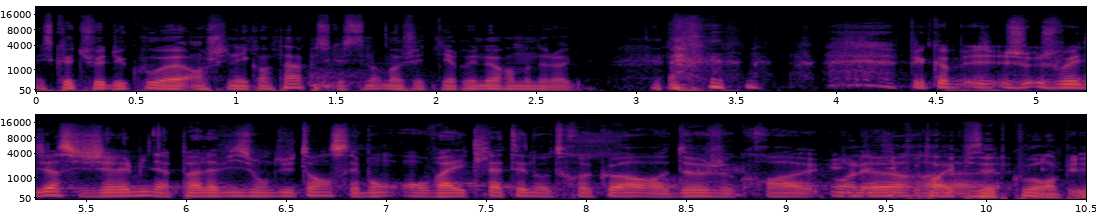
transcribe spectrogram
Est-ce que tu veux du coup euh, enchaîner Quentin? Parce que sinon moi je vais tenir une heure en monologue. Puis comme je, voulais dire si Jérémy n'a pas la vision du temps c'est bon on va éclater notre corps de je crois une oh, heure. épisode court en plus.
